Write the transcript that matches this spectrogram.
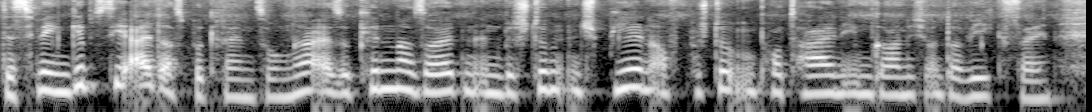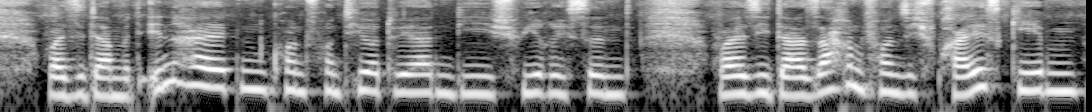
Deswegen gibt es die Altersbegrenzung. Ne? Also Kinder sollten in bestimmten Spielen auf bestimmten Portalen eben gar nicht unterwegs sein, weil sie da mit Inhalten konfrontiert werden, die schwierig sind, weil sie da Sachen von sich preisgeben,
